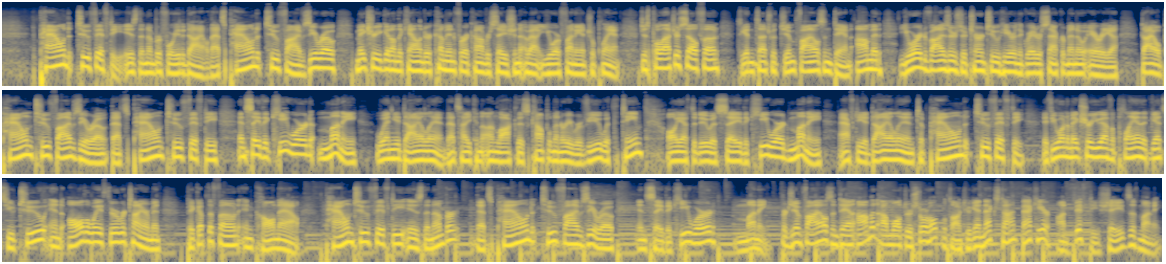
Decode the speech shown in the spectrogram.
Pound 250 is the number for you to dial. That's pound 250. Make sure you get on the calendar, come in for a conversation about your financial plan. Just pull out your cell phone to get in touch with Jim Files and Dan Ahmad, your advisors to turn to here in the greater Sacramento area. Dial pound 250, that's pound 250, and say the keyword money when you dial in. That's how you can unlock this complimentary review with the team. All you have to do is say the keyword money after you dial in to pound 250. If you want to make sure you have a plan that gets you to and all the way through retirement, pick up the phone and call now. Pound 250 is the number. That's pound 250 and say the keyword money. For Jim Files and Dan Ahmad, I'm Walter Storholt. We'll talk to you again next time back here on 50 Shades of Money.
